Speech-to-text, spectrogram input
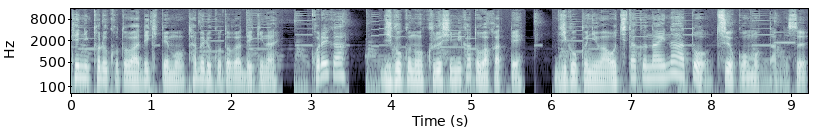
手に取ることはできても食べることができないこれが地獄の苦しみかと分かって地獄には落ちたくないなぁと強く思ったんです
